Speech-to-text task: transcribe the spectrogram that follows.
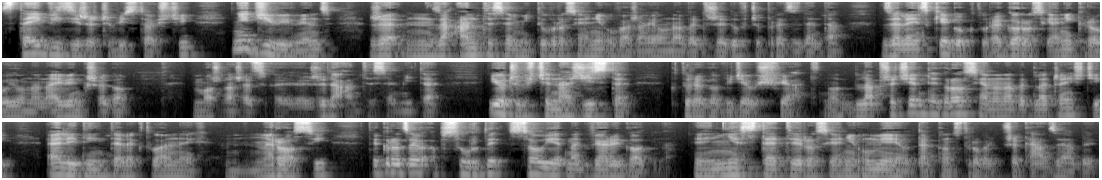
z tej wizji rzeczywistości. Nie dziwi więc, że za antysemitów Rosjanie uważają nawet Żydów czy prezydenta Zeleńskiego, którego Rosjanie kreują na największego, można rzec, e, Żyda antysemitę i oczywiście nazistę, którego widział świat. No, dla przeciętnych Rosjan, a nawet dla części elit intelektualnych Rosji, tego rodzaju absurdy są jednak wiarygodne. E, niestety Rosjanie umieją tak konstruować przekazy, aby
